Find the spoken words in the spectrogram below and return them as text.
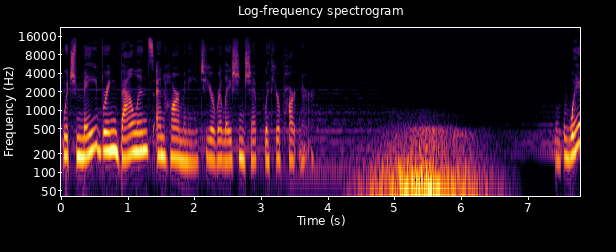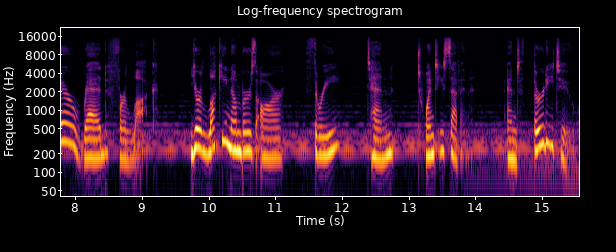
which may bring balance and harmony to your relationship with your partner. Wear red for luck. Your lucky numbers are 3, 10, 27, and 32.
